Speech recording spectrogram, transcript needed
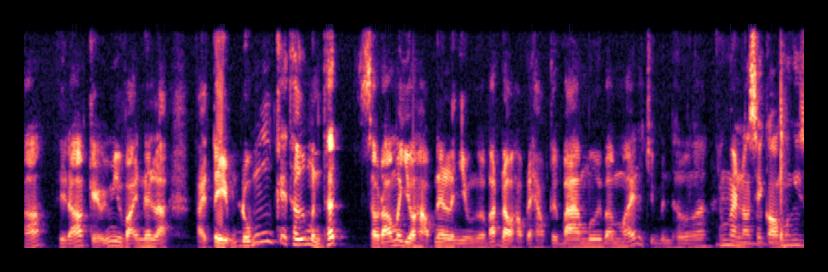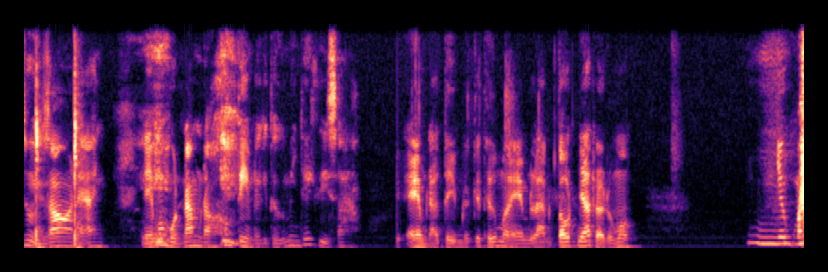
đó thì đó kiểu như vậy. Nên là phải tìm đúng cái thứ mình thích sau đó mới vô học. Nên là nhiều người bắt đầu học đại học từ 30 ba mấy là chuyện bình thường á nhưng mà nó sẽ có một cái rủi ro này anh. Nếu mà một năm đó không tìm được cái thứ mình thích thì sao? Em đã tìm được cái thứ mà em làm tốt nhất rồi đúng không? Nhưng mà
